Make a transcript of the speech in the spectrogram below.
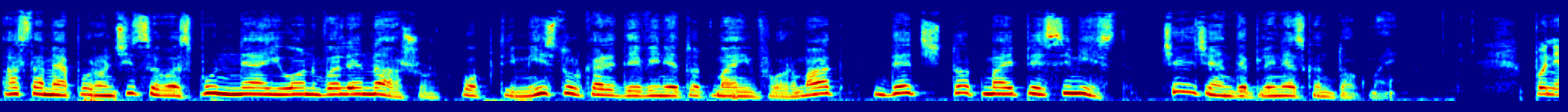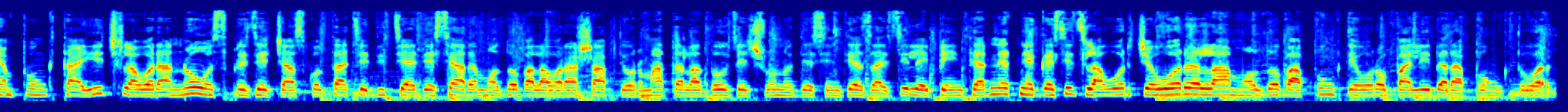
Asta mi-a poruncit să vă spun Nea Ion Vălenașul, optimistul care devine tot mai informat, deci tot mai pesimist ceea ce îndeplinesc în tocmai. Punem punct aici, la ora 19, ascultați ediția de seară Moldova la ora 7, urmată la 21 de sinteza zilei. Pe internet ne găsiți la orice oră la moldova.europalibera.org.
